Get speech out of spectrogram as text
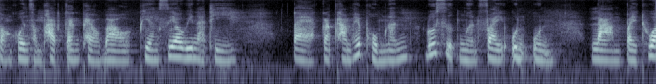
สองคนสัมผัสกันแผ่วเบา เพียงเสี้ยววินาที แต่กลับทำให้ผมนั้นรู้สึกเหมือนไฟอุ่นๆ ลามไปทั่ว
